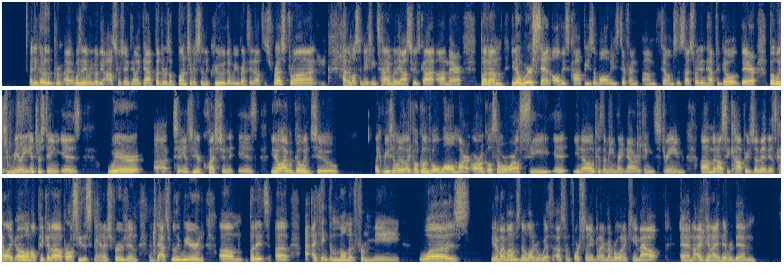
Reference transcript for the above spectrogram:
I didn't go to the. I wasn't able to go to the Oscars or anything like that. But there was a bunch of us in the crew that we rented out this restaurant and had the most amazing time when the Oscars got on there. But um, you know, we're sent all these copies of all these different um, films and such, so I didn't have to go there. But what's really interesting is where uh, to answer your question is, you know, I would go into like recently, like I'll go into a Walmart or I'll go somewhere where I'll see it, you know, because I mean, right now everything's streamed, um, and I'll see copies of it, and it's kind of like, oh, and I'll pick it up, or I'll see the Spanish version, and that's really weird. Um, but it's, uh, I think the moment for me was, you know, my mom's no longer with us, unfortunately, but I remember when it came out, and I, again, I'd never been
